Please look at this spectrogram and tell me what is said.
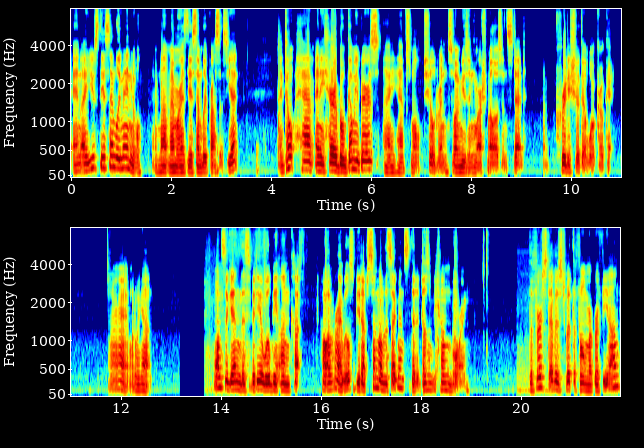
And I used the assembly manual. I've not memorized the assembly process yet. I don't have any Haribo gummy bears. I have small children, so I'm using marshmallows instead. I'm pretty sure they'll work okay. Alright, what do we got? Once again, this video will be uncut. However, I will speed up some of the segments so that it doesn't become boring. The first step is to put the foam rubber feet on.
